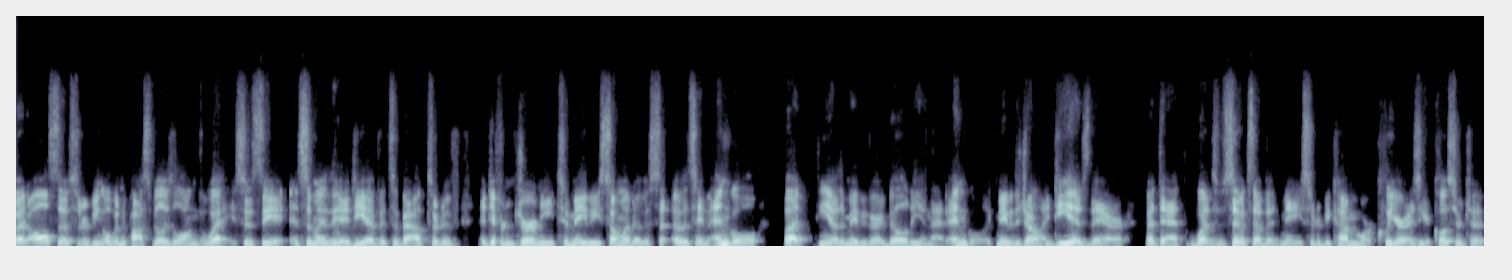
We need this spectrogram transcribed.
but also sort of being open to possibilities along the way. So it's the it's similarly the idea of it's about sort of a different journey to maybe somewhat of, a, of the same end goal, but you know there may be variability in that end goal. Like maybe the general idea is there, but that what the specifics of it may sort of become more clear as you get closer to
